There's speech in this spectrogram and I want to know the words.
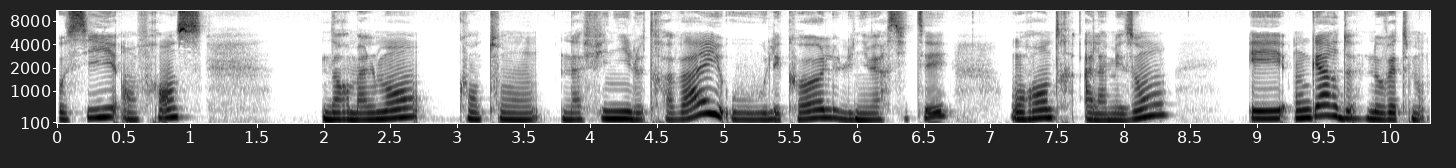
Aussi, en France, normalement, quand on a fini le travail ou l'école, l'université, on rentre à la maison et on garde nos vêtements.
